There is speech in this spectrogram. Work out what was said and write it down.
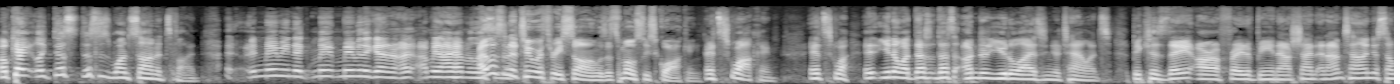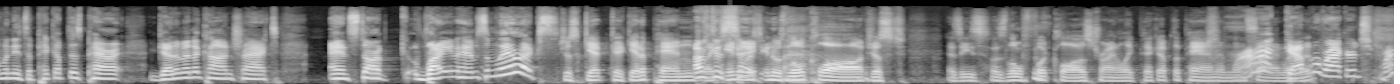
Okay, like this. This is one song. It's fine. And maybe Nick. Maybe, maybe they get. I, I mean, I haven't. I Listened listened to two or three songs. It's mostly squawking. It's squawking. It's. You know what? That's that's underutilizing your talents because they are afraid of being outshined. And I'm telling you, someone needs to pick up this parrot, get him in a contract, and start writing him some lyrics. Just get get, get a pen I was like, into, say. his, into his little claw, just as he's his little foot claws trying to like pick up the pen and then sign with Capital it. Records.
